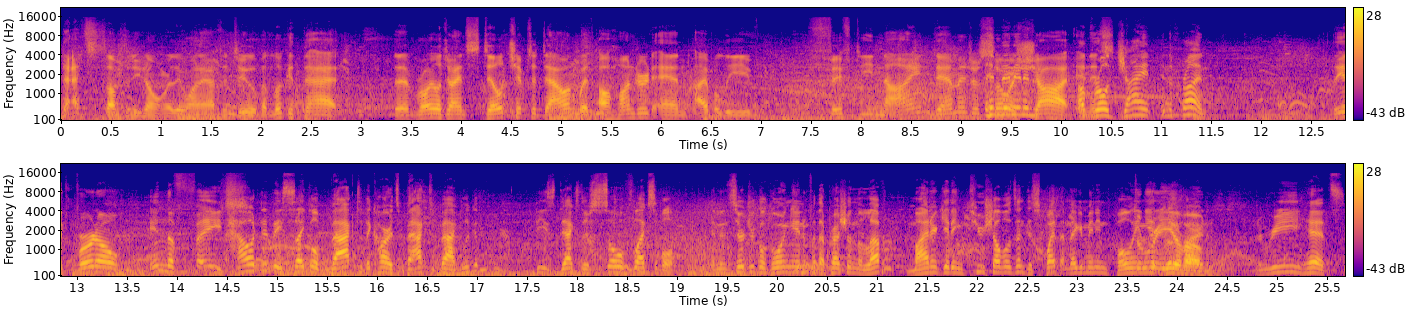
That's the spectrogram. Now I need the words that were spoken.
That's something you don't really want to have to do. But look at that. The Royal Giant still chips it down with 100 and I believe 59 damage or so and then a shot. a Royal Giant in the front. the Inferno in the face. How did they cycle back to the cards back to back? Look at these decks, they're so flexible. And then Surgical going in for that pressure on the left. Miner getting two shovels in despite that Mega Minion bullying Three it really of hard. them. Three hits.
